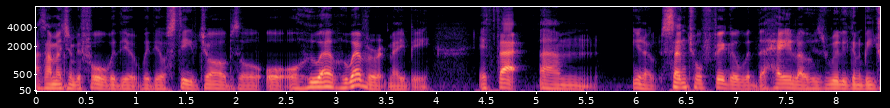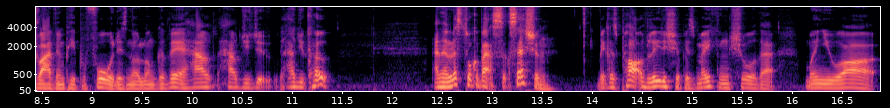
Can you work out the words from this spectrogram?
As I mentioned before, with your with your Steve Jobs or or, or whoever whoever it may be, if that um, you know central figure with the halo who's really going to be driving people forward is no longer there how how do you do how do you cope and then let's talk about succession because part of leadership is making sure that when you are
